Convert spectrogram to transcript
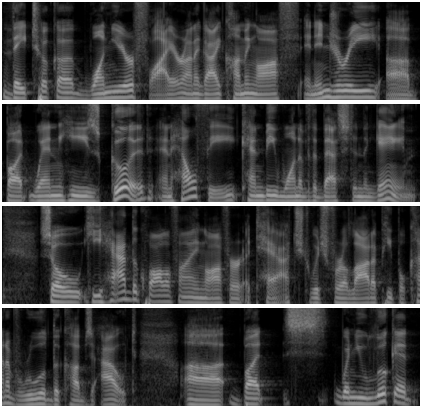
they took a one year flyer on a guy coming off an injury, uh, but when he's good and healthy, can be one of the best in the game. So he had the qualifying offer attached, which for a lot of people kind of ruled the Cubs out. Uh, but when you look at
